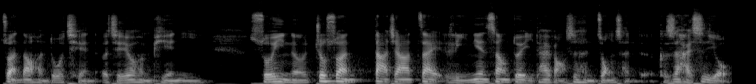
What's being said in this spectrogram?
赚到很多钱，而且又很便宜。所以呢，就算大家在理念上对以太坊是很忠诚的，可是还是有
